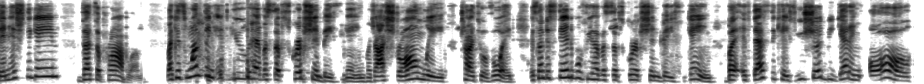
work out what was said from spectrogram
finish the game, that's a problem. Like it's one thing if you have a subscription based game, which I strongly try to avoid. It's understandable if you have a subscription based game, but if that's the case, you should be getting all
